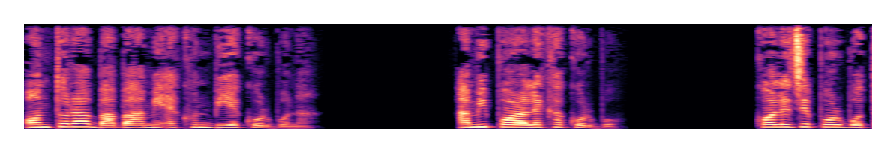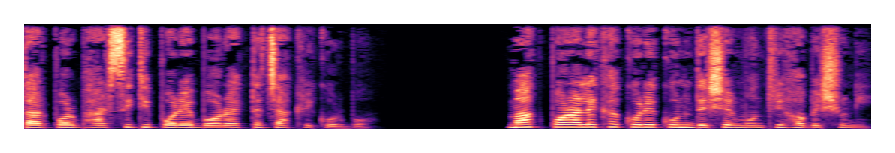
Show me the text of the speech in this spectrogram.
অন্তরা, বাবা, আমি এখন বিয়ে করব না। আমি পড়ালেখা করব। কলেজে পড়ব, তারপর ভার্সিটি পড়ে বড় একটা চাকরি করব। মাক পড়ালেখা করে কোন দেশের মন্ত্রী হবে শুনি।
